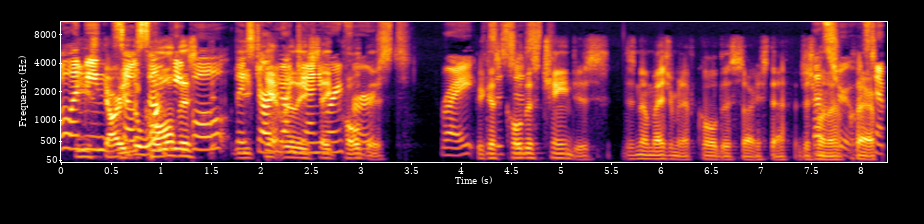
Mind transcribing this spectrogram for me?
well, I mean, so some people they you started on really January first, right? Because coldest just- changes. There's no measurement of coldest. Sorry, Steph. I just That's want to true. It's clarify that.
